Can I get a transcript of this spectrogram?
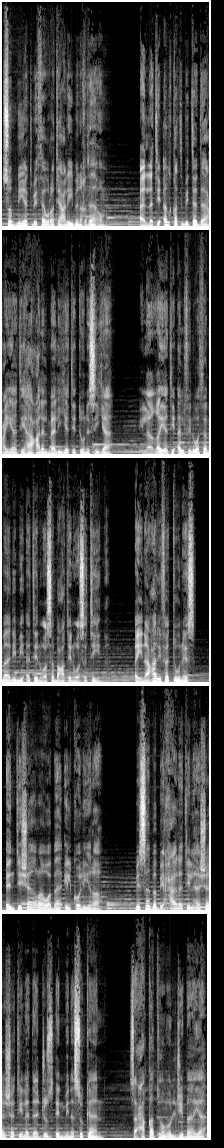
سميت بثورة علي بن غذاهم التي ألقت بتداعياتها على المالية التونسية إلى غاية 1867 أين عرفت تونس انتشار وباء الكوليرا بسبب حالة الهشاشة لدى جزء من السكان. سحقتهم الجباية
